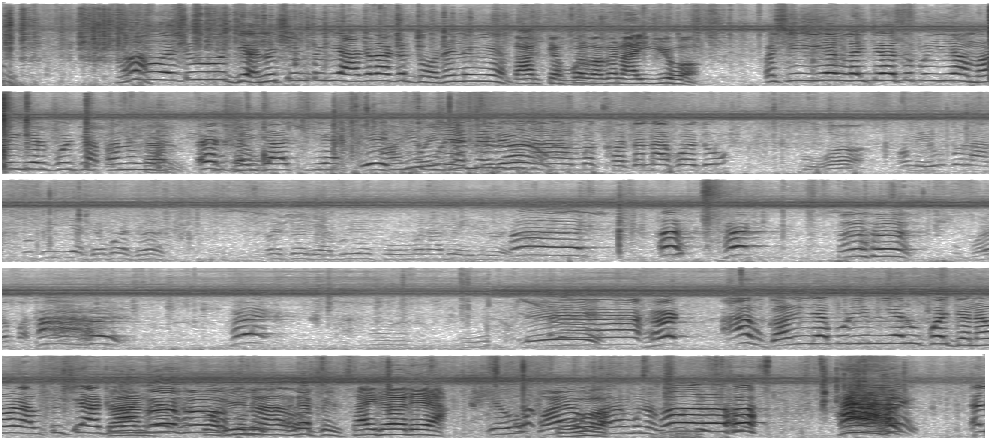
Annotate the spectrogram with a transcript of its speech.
તું જેનું છે પછી આગળ આગળ દોડે નહીં એમ. તાર ચપ્પલ વગર આવી ગયો પછી યાર લઈ જાય તો પછી અમારે યાર કોઈ કહેતા નહીં યાર એ ખાઈ જા યાર. એ મારી કોઈ બોલે ના મેલું કર્યો, તો. આ હમણાં ખતરનાક હોય તો. એવું તો લાગતું હતું યાર જબરજસ્ત. પછી હોય રે પાછો. લે, હટ! આ ઉઘાડી લેબુડી એમ યાર ઉપર જનાવર આવતું છે આગળ. લે એવું!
